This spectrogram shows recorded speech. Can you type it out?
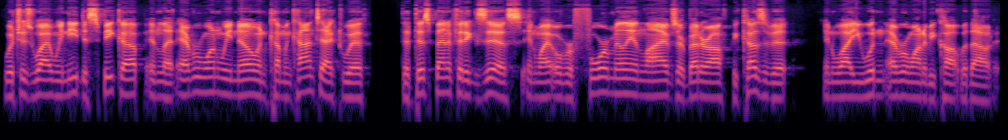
which is why we need to speak up and let everyone we know and come in contact with that this benefit exists and why over 4 million lives are better off because of it and why you wouldn't ever want to be caught without it.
